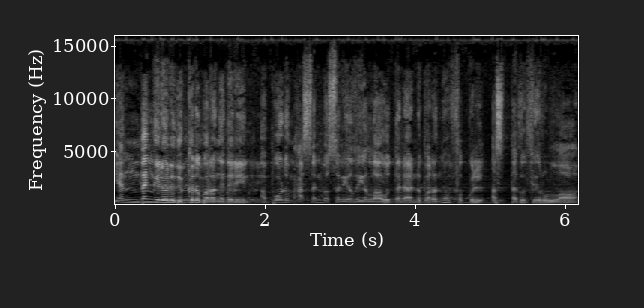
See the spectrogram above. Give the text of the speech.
എന്തെങ്കിലും ഒരു ദിക്ർ പറഞ്ഞു തരീൻ. അപ്പോഴും ഹസൻ ബസറി റളിയല്ലാഹു തലാന്ന് പറഞ്ഞു ഫക്കുൽ അസ്തഗ്ഫിറുല്ലാ.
